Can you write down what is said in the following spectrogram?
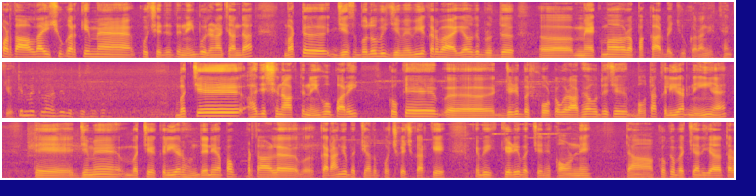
ਪੜਤਾਲ ਦਾ ਇਸ਼ੂ ਕਰਕੇ ਮੈਂ ਕੁਛ ਇਹਦੇ ਤੇ ਨਹੀਂ ਬੋਲਣਾ ਚਾਹੁੰਦਾ ਬਟ ਜਿਸ ਵੱਲੋਂ ਵੀ ਜਿਵੇਂ ਵੀ ਇਹ ਕਰਵਾਇਆ ਗਿਆ ਉਹਦੇ ਵਿਰੁੱਧ ਮਹਿਕਮਾ ਔਰ ਆਪਾਂ ਕਾਰਵਾਈ ਜ਼ਰੂਰ ਕਰਾਂਗੇ। ਥੈਂਕ ਯੂ ਕਿੰਨੇ ਕਲਾਸ ਦੇ ਬੱਚੇ ਸੀ ਸਰ ਬੱਚੇ ਹਜੇ ਸ਼ਨਾਖਤ ਨਹੀਂ ਹੋ ਪਾ ਰਹੀ। ਕਿਉਂਕਿ ਜਿਹੜੇ ਬਸ ਫੋਟੋਗ੍ਰਾਫ ਹੈ ਉਹਦੇ 'ਚ ਬਹੁਤਾ ਕਲੀਅਰ ਨਹੀਂ ਹੈ। ਤੇ ਜਿਵੇਂ ਬੱਚੇ ਕਲੀਅਰ ਹੁੰਦੇ ਨੇ ਆਪਾਂ ਪੜਤਾਲ ਕਰਾਂਗੇ ਬੱਚਿਆਂ ਤੋਂ ਪੁੱਛਗਿੱਛ ਕਰਕੇ ਕਿ ਵੀ ਕਿਹੜੇ ਬੱਚੇ ਨੇ ਕੌਣ ਨੇ। ਤਾਂ ਕਿਉਂਕਿ ਬੱਚਿਆਂ ਦੀ ਜ਼ਿਆਦਾਤਰ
